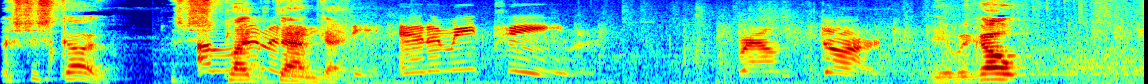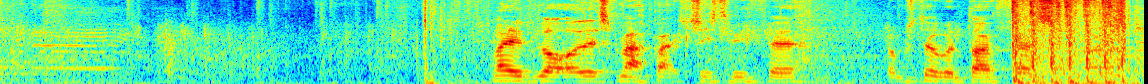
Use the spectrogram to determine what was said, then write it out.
let's just go. Let's just play the damn game. The enemy team. Round start. Here we go. Played a lot of this map actually, to be fair. I'm still gonna die first.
